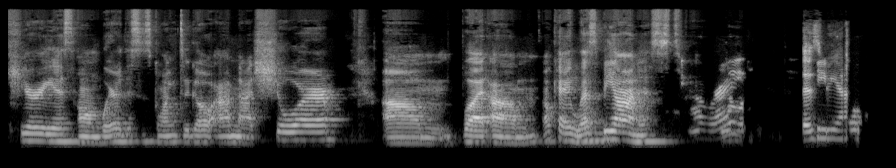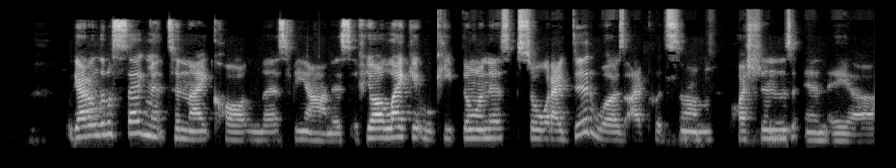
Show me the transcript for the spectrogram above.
curious on where this is going to go. I'm not sure. Um, but um, okay, let's be honest. All right. Let's be honest. We got a little segment tonight called Let's Be Honest. If y'all like it, we'll keep doing this. So, what I did was I put some questions in a uh,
